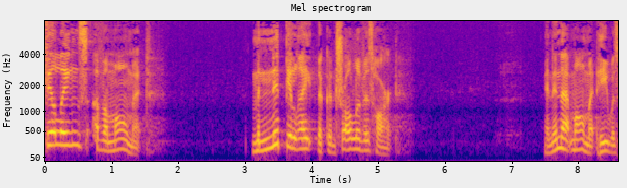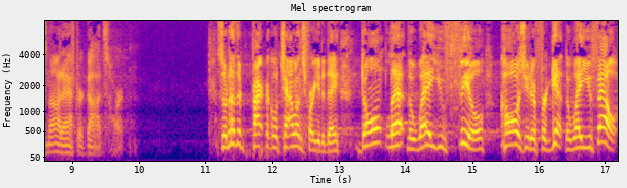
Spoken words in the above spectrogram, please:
feelings of a moment manipulate the control of his heart. And in that moment, he was not after God's heart. So, another practical challenge for you today don't let the way you feel cause you to forget the way you felt.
